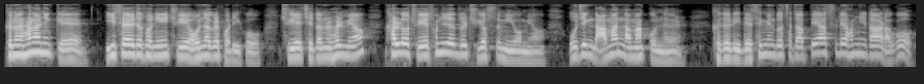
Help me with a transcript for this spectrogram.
그는 하나님께 이스라엘 자손이 주의 언약을 버리고 주의 제단을 헐며 칼로 주의 선지자들을 죽였음이오며 오직 나만 남았건을 그들이 내 생명도 찾아 빼앗으려 합니다라고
